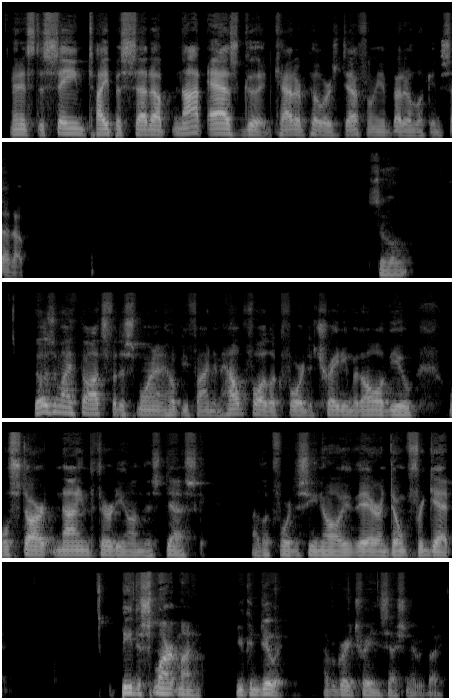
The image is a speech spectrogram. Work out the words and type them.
And it's the same type of setup, not as good. Caterpillar is definitely a better looking setup. So those are my thoughts for this morning. I hope you find them helpful. I look forward to trading with all of you. We'll start 9:30 on this desk. I look forward to seeing all of you there. And don't forget, be the smart money. You can do it. Have a great trading session, everybody.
